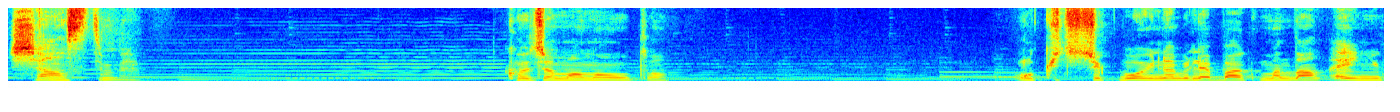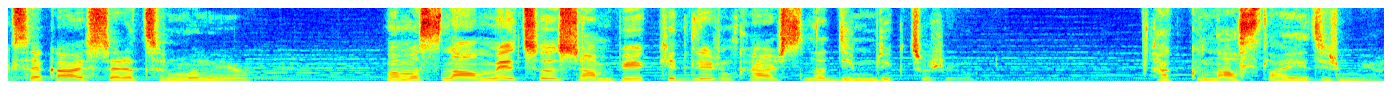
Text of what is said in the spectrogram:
Şans değil mi? Kocaman oldu. O küçücük boyuna bile bakmadan en yüksek ağaçlara tırmanıyor. Mamasını almaya çalışan büyük kedilerin karşısında dimdik duruyor. Hakkını asla yedirmiyor.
